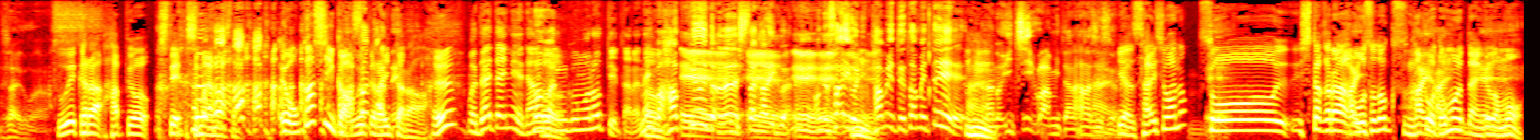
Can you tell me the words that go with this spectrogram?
さようでございます。上から発表してしまいました。え、おかしいか、上から言ったら。え？まあ大体ね、ランキングものって言ったらね。まあ発表言ったら下から行くよね。ええほんで最後に貯めて貯めて、あん。の、1位はみたいな話ですよね。いや、最初はの、そう、下からオーソドックスに行こうと思ったんやけども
